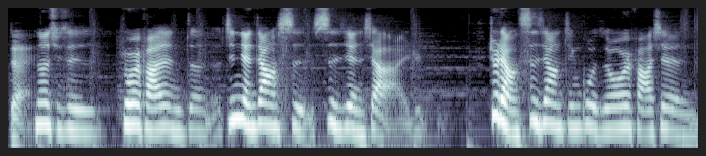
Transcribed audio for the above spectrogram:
对，那其实就会发现，真的今年这样事事件下来，就就两次这样经过之后，会发现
